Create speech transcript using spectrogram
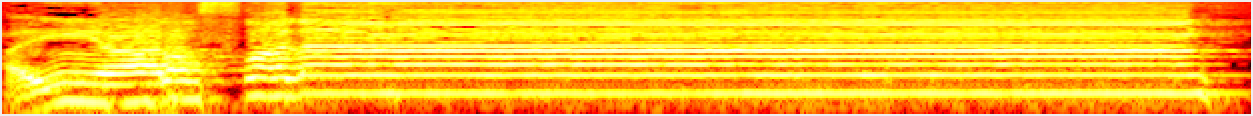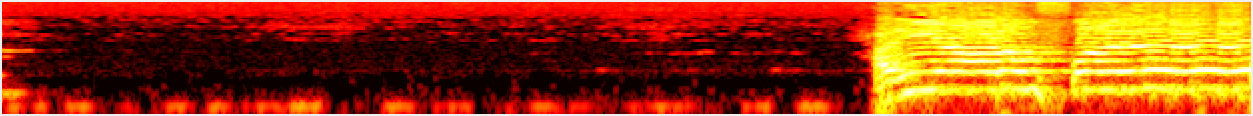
حي على الصلاة. حي على الصلاة.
